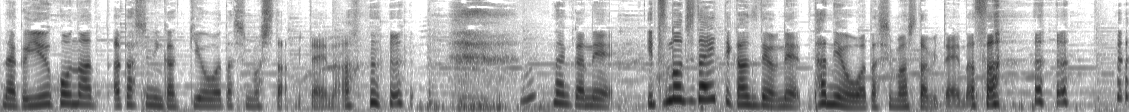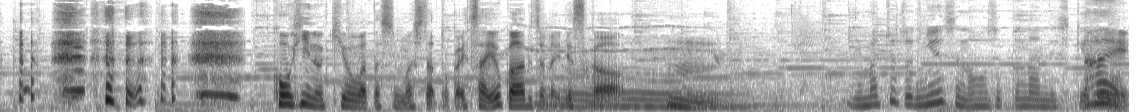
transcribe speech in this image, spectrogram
なんか有効な証に楽器を渡しましたみたいな。なんかねいつの時代って感じだよね。種を渡しましたみたいなさコーヒーの木を渡しましたとかさよくあるじゃないですか。うん。でまあちょっとニュースの補足なんですけど、はい。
